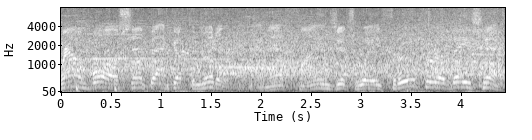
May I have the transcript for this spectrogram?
Ground ball sent back up the middle. And that finds its way through for a base hit.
